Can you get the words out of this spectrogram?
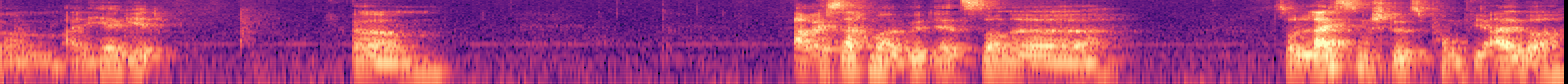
ähm, einhergeht. Ähm, aber ich sag mal, wird jetzt so, eine, so ein Leistungsstützpunkt wie Alba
